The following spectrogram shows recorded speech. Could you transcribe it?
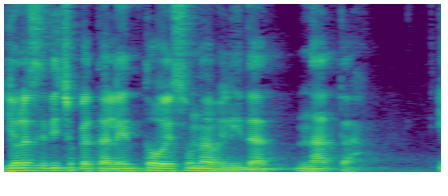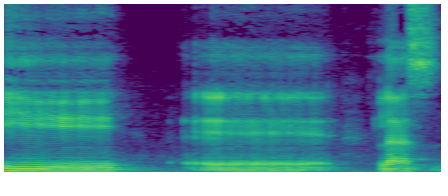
yo les he dicho que el talento es una habilidad nata y las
